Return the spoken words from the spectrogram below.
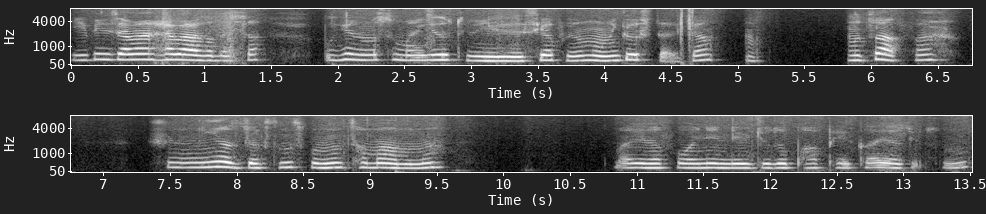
Hepinize merhaba arkadaşlar. Bugün nasıl Minecraft videosu yapıyorum onu göstereceğim. Mutfakta şunu yazacaksınız bunun tamamını. Minecraft oyunun vücudu PPK yazıyorsunuz.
